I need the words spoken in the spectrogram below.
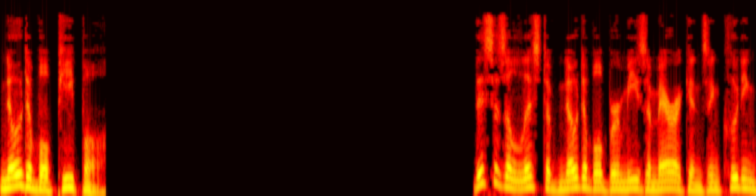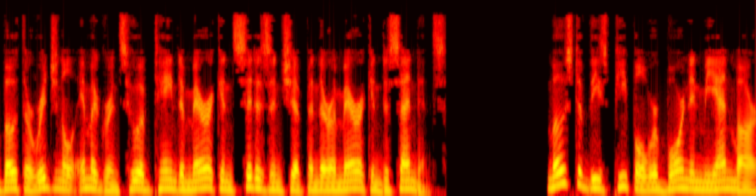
Notable people. This is a list of notable Burmese Americans including both original immigrants who obtained American citizenship and their American descendants. Most of these people were born in Myanmar,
